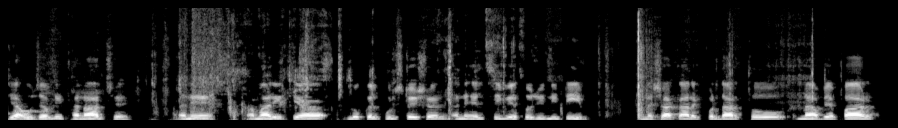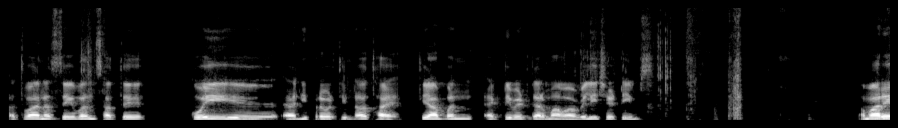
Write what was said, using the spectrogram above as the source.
જ્યાં ઉજવણી થનાર છે અને અમારી ત્યાં લોકલ પોલીસ સ્ટેશન અને એલસીબી એસઓજીની ટીમ નશાકારક પદાર્થોના વેપાર અથવા એના સેવન સાથે કોઈ એની પ્રવૃત્તિ ન થાય, ત્યાં પણ એક્ટિવેટ કરવામાં આવેલી છે ટીમ્સ અમારે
